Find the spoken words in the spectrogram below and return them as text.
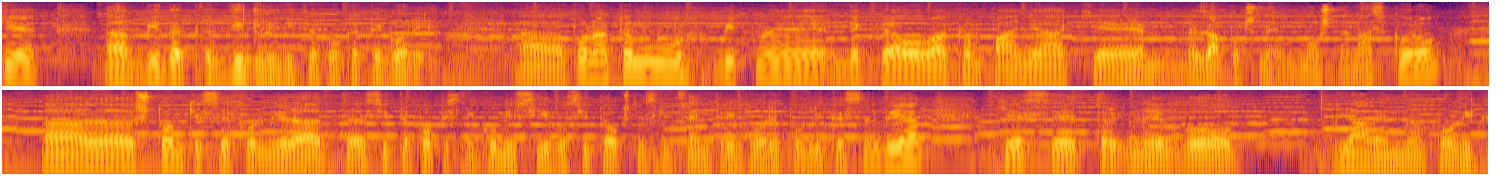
ќе бидат видливи како категорија. Понатаму битно е дека оваа кампања ќе започне мощна наскоро, штом ќе се формираат сите пописни комисии во сите општински центри во Република Србија, ќе се тргне во јавен повик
